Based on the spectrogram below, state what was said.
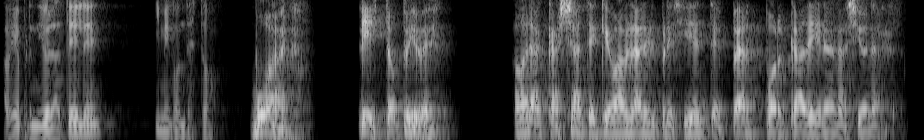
Había prendido la tele y me contestó. Bueno, listo, pibe. Ahora callate que va a hablar el presidente Pert por cadena nacional.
